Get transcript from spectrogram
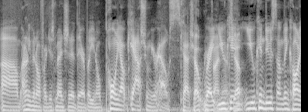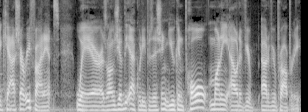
um, I don't even know if I just mentioned it there but you know pulling out cash from your house Cash out right you can yep. you can do something called a cash out refinance where as long as you have the equity position you can pull money out of your out of your property.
